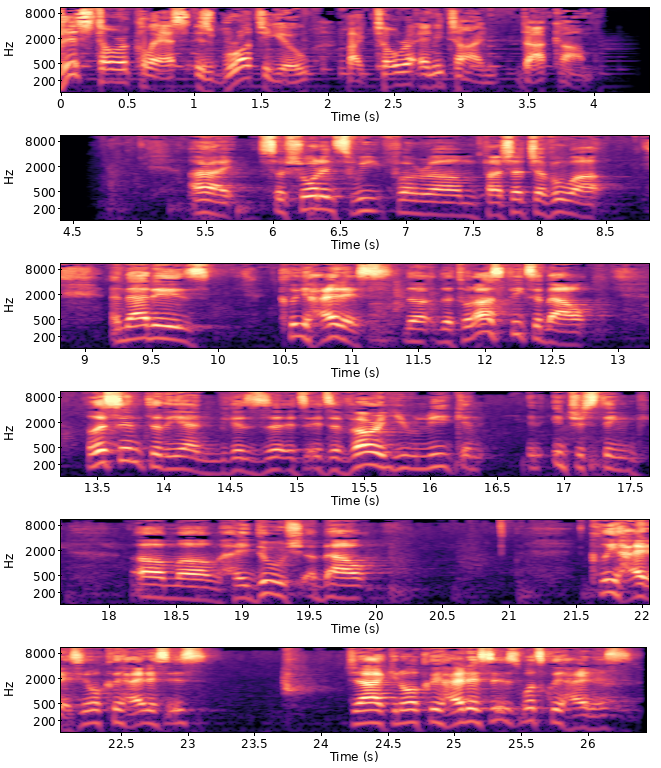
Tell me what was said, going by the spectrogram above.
This Torah class is brought to you by TorahAnytime.com. All right, so short and sweet for um, Parashat Shavua, and that is Kli Heres. The, the Torah speaks about, listen to the end, because it's, it's a very unique and, and interesting um, um, Hadush about Kli Heres. You know what Kli Heres is? Jack, you know what Kli Heres is? What's Kli Heres?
